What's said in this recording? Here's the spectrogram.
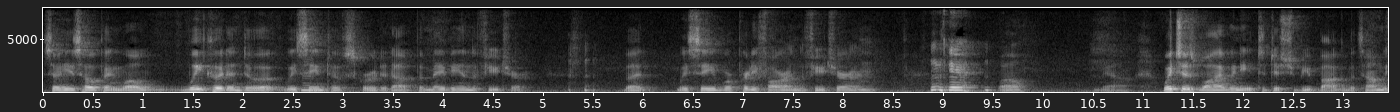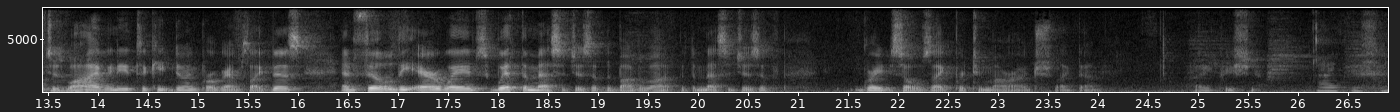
so he's hoping, well, we couldn't do it. We hmm. seem to have screwed it up, but maybe in the future. But we see we're pretty far in the future, and yeah. well, yeah. Which is why we need to distribute Bhagavatam, which is hmm. why we need to keep doing programs like this and fill the airwaves with the messages of the Bhagavat, with the messages of great souls like Prithu Maharaj, like that. Hare Krishna. Hare Krishna.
